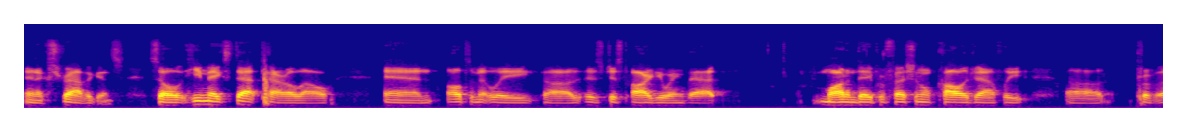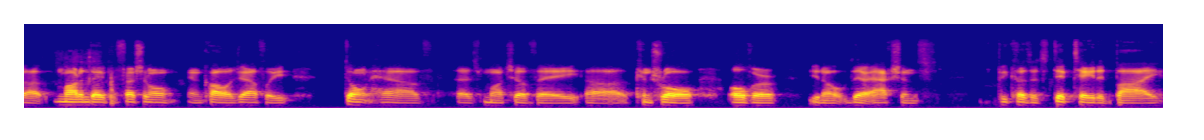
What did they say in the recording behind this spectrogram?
in extravagance. So he makes that parallel, and ultimately uh, is just arguing that modern day professional college athlete, uh, pro, uh, modern day professional and college athlete don't have as much of a uh, control over you know their actions because it's dictated by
